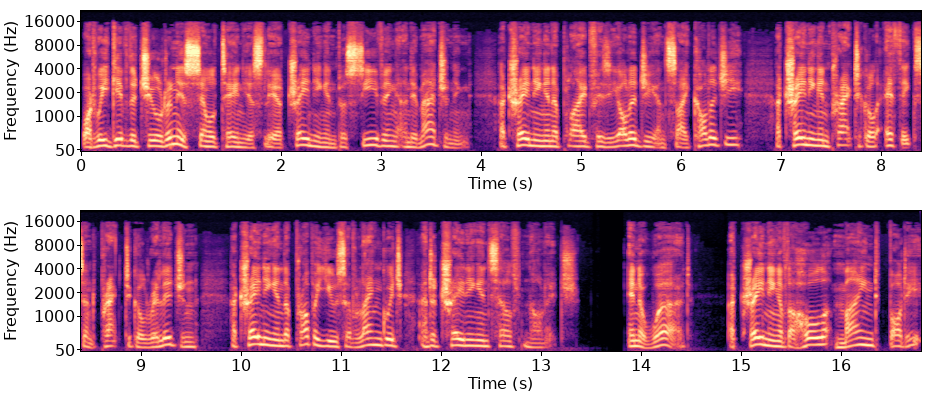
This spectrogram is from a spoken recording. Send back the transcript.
What we give the children is simultaneously a training in perceiving and imagining, a training in applied physiology and psychology, a training in practical ethics and practical religion, a training in the proper use of language, and a training in self knowledge. In a word, a training of the whole mind body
